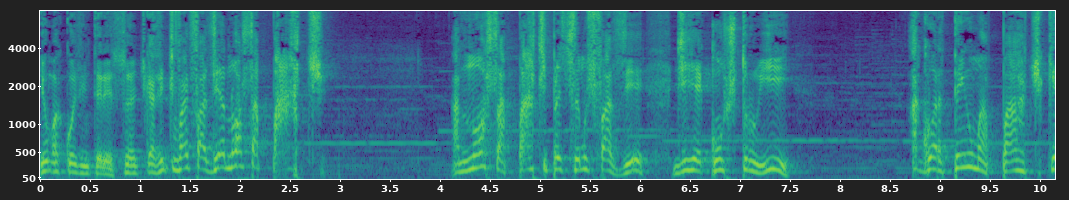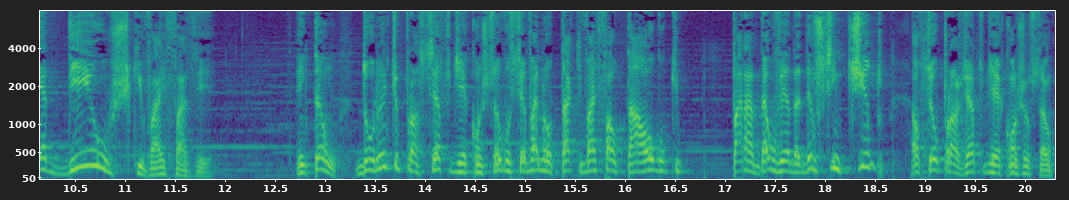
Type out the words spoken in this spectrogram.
E uma coisa interessante, que a gente vai fazer a nossa parte. A nossa parte precisamos fazer de reconstruir Agora, tem uma parte que é Deus que vai fazer. Então, durante o processo de reconstrução, você vai notar que vai faltar algo que para dar um verdadeiro sentido ao seu projeto de reconstrução.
